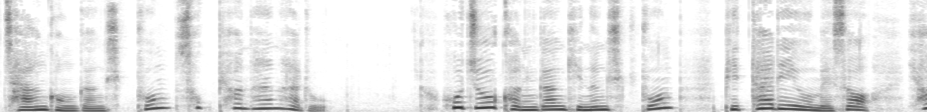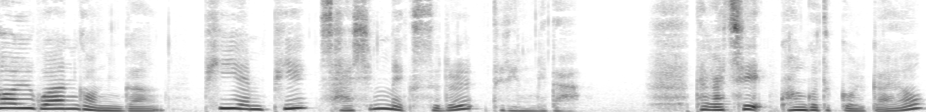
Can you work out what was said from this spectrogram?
장 건강식품 속편한 하루. 호주 건강기능식품 비타리움에서 혈관 건강 PMP 40맥스를 드립니다. 다 같이 광고 듣고 올까요?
